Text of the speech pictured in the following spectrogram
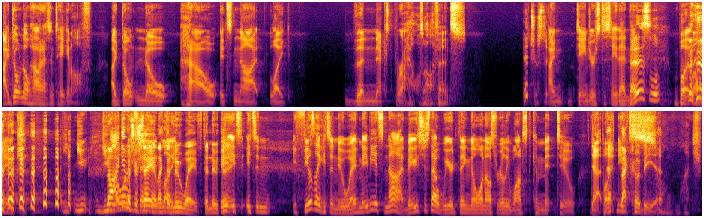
I don't know how it hasn't taken off. I don't know how it's not like the next Briles offense. Interesting. I'm dangerous to say that. that name, is a little. but like you, you, you No, know I get what, you're saying. Like, the new wave, the new thing. It's it's an. It feels like it's a new wave. Maybe it's not. Maybe it's just that weird thing no one else really wants to commit to. Yeah, but that- that could be so it. Much.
